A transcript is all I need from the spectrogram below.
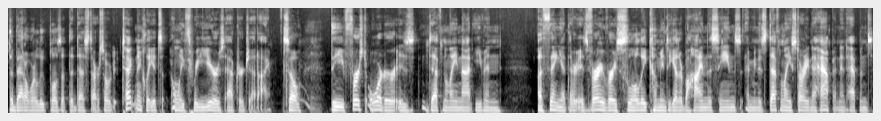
the battle where Luke blows up the Death Star. So technically, it's only three years after Jedi. So hmm. The First Order is definitely not even a thing yet. There, it's very, very slowly coming together behind the scenes. I mean, it's definitely starting to happen. It happens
